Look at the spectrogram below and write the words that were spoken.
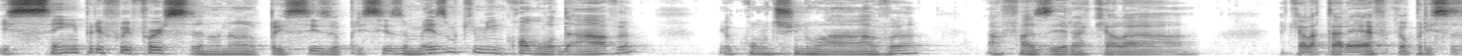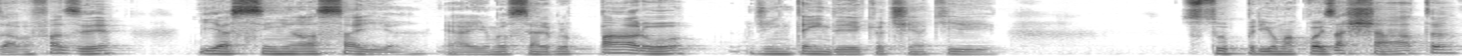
E sempre fui forçando, não, eu preciso, eu preciso, mesmo que me incomodava, eu continuava a fazer aquela aquela tarefa que eu precisava fazer, e assim ela saía. E aí o meu cérebro parou de entender que eu tinha que suprir uma coisa chata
